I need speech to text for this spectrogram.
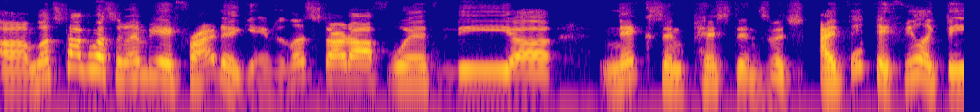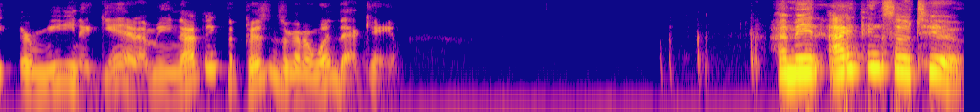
um, let's talk about some NBA Friday games, and let's start off with the uh, Knicks and Pistons, which I think they feel like they are meeting again. I mean, I think the Pistons are going to win that game. I mean, I think so too.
